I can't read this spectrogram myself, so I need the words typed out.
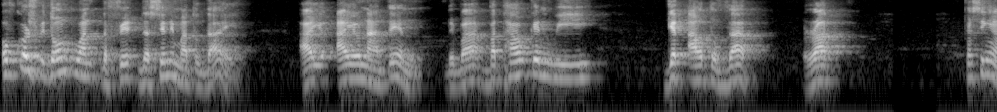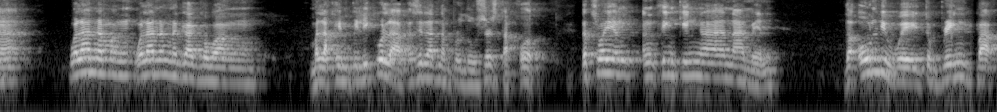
of course, we don't want the the cinema to die. Ay, ayaw natin, 'di ba? But how can we get out of that rut kasi nga, wala namang wala nang nagagawang malaking pelikula kasi lahat ng producers takot. That's why ang, ang thinking uh, namin, the only way to bring back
